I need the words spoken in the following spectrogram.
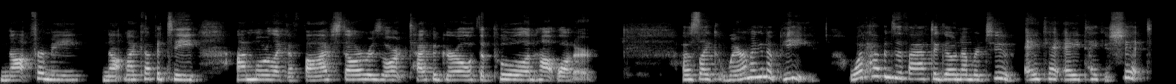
not for me, not my cup of tea. I'm more like a five star resort type of girl with a pool and hot water. I was like, where am I going to pee? What happens if I have to go number two, AKA take a shit?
